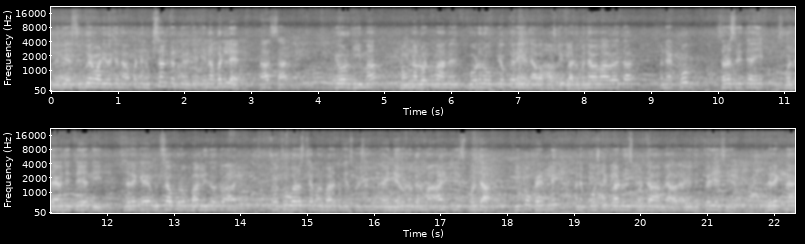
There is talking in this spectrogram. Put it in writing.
અને જે સુગરવાળી હોય છે અને આપણને નુકસાન કરતી હોય છે, એના બદલે આ પ્યોર ઘીમાં, ઘઉંના લોટમાં અને ગોળનો ઉપયોગ કરી અને આવા પૌષ્ટિક લાડુ બનાવવામાં આવ્યા હતા. અને ખૂબ સરસ રીતે અહીં સ્પર્ધા આયોજિત થઈ હતી. દરેકે ઉત્સાહપૂર્વક ભાગ લીધો હતો આ ચોથું વર્ષ છે અમારું ભારત ગેસ પરિષદનું અહીં નહેરુનગરમાં આ રીતની સ્પર્ધા ઇકો ફ્રેન્ડલી અને પૌષ્ટિક લાડુની સ્પર્ધા અમે આયોજિત કરીએ છીએ. દરેકને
